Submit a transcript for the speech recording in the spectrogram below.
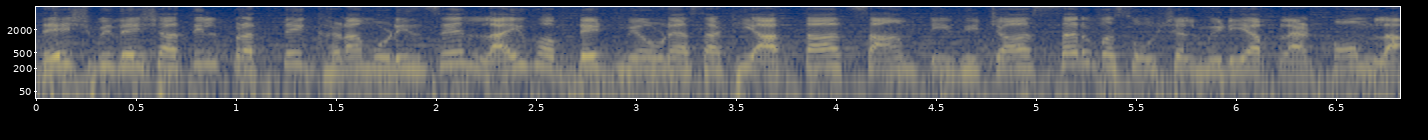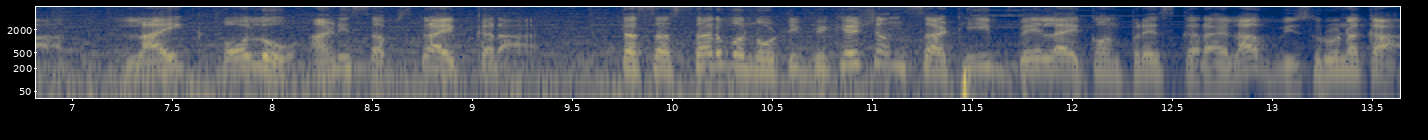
देश विदेशातील प्रत्येक घडामोडींचे लाईव्ह अपडेट मिळवण्यासाठी आता साम टीव्हीच्या सर्व सोशल मीडिया प्लॅटफॉर्मला लाईक फॉलो आणि सबस्क्राईब करा. तसंच सर्व नोटिफिकेशनसाठी बेल आयकॉन प्रेस करायला विसरू नका.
